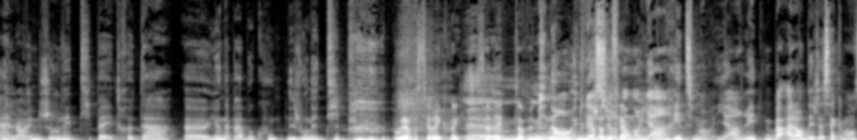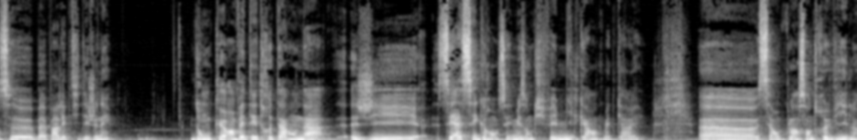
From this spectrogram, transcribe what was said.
Alors, une journée type à être tard, il y en a pas beaucoup, des journées type. oui, c'est vrai que oui. Ça doit être un peu Mais non, bien sûr, il y a un rythme. Il y a un rythme. Bah, alors, déjà, ça commence bah, par les petit déjeuner. Donc, euh, en fait, être tard, on a, j'ai, c'est assez grand. C'est une maison qui fait 1040 mètres carrés. Euh, c'est en plein centre-ville.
